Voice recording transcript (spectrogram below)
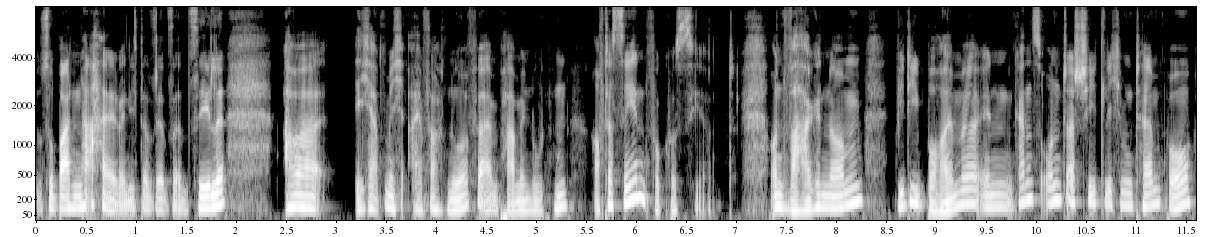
so banal, wenn ich das jetzt erzähle, aber ich habe mich einfach nur für ein paar Minuten auf das Sehen fokussiert und wahrgenommen, wie die Bäume in ganz unterschiedlichem Tempo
